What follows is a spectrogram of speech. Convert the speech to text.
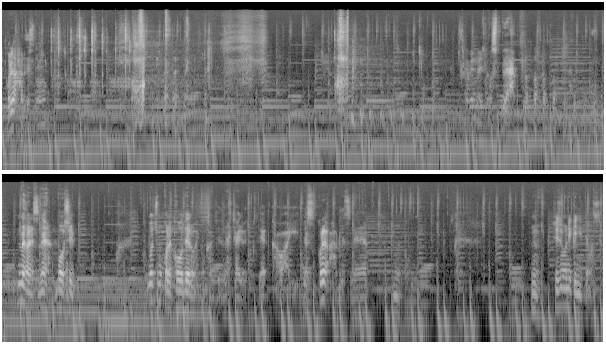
うん、これが春ですね。べないと。おしっぺ。メガネですね。帽子。帽子もこれコーデロイの感じでね茶色くて可愛いです。これが春ですね。うん、うん、非常に気に入ってます。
